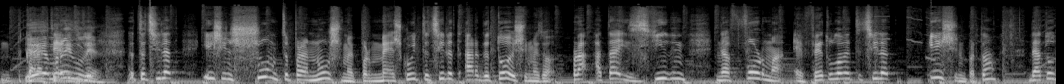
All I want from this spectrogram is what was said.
jo, jo, karakterit të cilat ishin shumë të pranueshme për meshkujt të cilët argëtoheshin me to. Pra ata i zgjidhin nga forma e vetullave të cilat ishin për to dhe ato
